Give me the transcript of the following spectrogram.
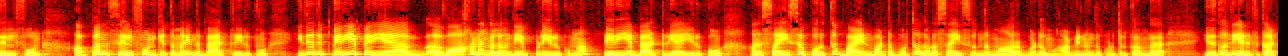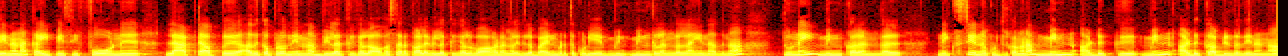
செல்ஃபோன் அப்போ அந்த செல்ஃபோனுக்கு ஏற்ற மாதிரி இந்த பேட்ரி இருக்கும். இது இது பெரிய பெரிய அஹ், வாகனங்களை வந்து எப்படி இருக்கும்னா பெரிய பேட்டரியாக இருக்கும். அந்த சைஸை பொறுத்து பயன்பாட்டை பொறுத்து அதோட சைஸ் வந்து மாறுபடும் அப்படின்னு வந்து கொடுத்துருக்காங்க. இதுக்கு வந்து எடுத்துக்காட்டு என்னென்னா கைபேசி ஃபோனு லேப்டாப்பு அதுக்கப்புறம் வந்து என்னென்னா விளக்குகள் அவசர கால விளக்குகள் வாகனங்கள் இதில் பயன்படுத்தக்கூடிய மின் மின்கலன்கள்லாம் என்னதுன்னா துணை மின்கலன்கள். நெக்ஸ்ட் என்ன கொடுத்துருக்காங்கன்னா மின் அடுக்கு. மின் அடுக்கு அப்படின்றது என்னென்னா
